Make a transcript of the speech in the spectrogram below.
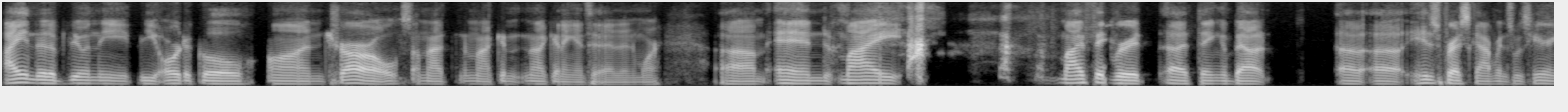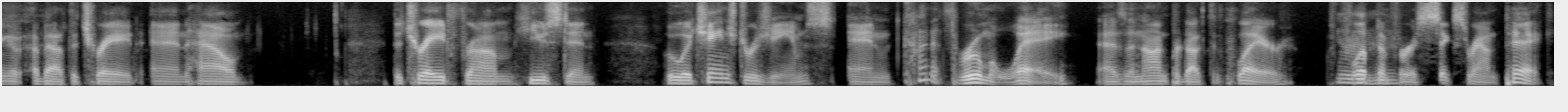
I ended up doing the the article on Charles. I'm not I'm not gonna, not getting into that anymore. Um, and my my favorite uh, thing about uh, uh, his press conference was hearing about the trade and how the trade from Houston, who had changed regimes and kind of threw him away as a non-productive player, flipped mm-hmm. him for a sixth round pick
